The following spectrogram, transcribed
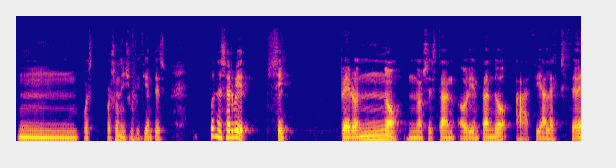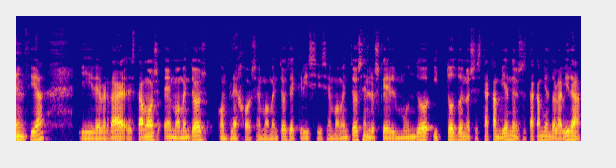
mm, pues, pues son insuficientes. ¿Pueden servir? Sí, pero no nos están orientando hacia la excelencia y de verdad estamos en momentos complejos, en momentos de crisis, en momentos en los que el mundo y todo nos está cambiando, nos está cambiando la vida.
